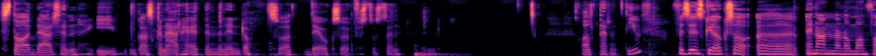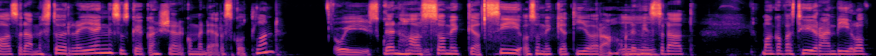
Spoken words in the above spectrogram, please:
stad där sen i ganska närheten, men ändå så att det är också förstås en, en alternativ. För sen skulle jag också, eh, en annan om man far sådär med större gäng så skulle jag kanske rekommendera Skottland. Oj, Den Skottland. har så mycket att se och så mycket att göra. Och det Mm. finns sådär att man kan fast hyra en bil och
